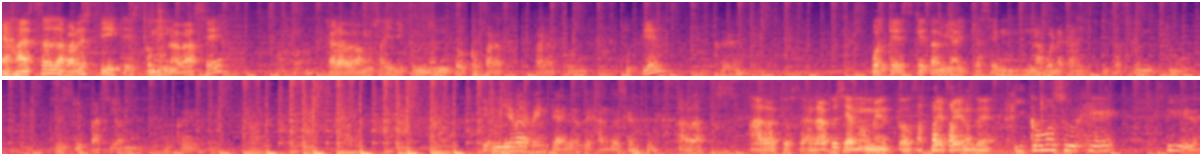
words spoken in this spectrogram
Ajá, esta es la barra stick, es como una base. que Ahora vamos a ir difuminando un poco para, para tu, tu piel. Porque es que también hay que hacer un- una buena caracterización de tu- tus facciones. Ok. Tú llevas 20 años dejando de ser tú a ratos. A ratos, a ratos y a momentos, depende. ¿Y cómo surge Tigrida?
